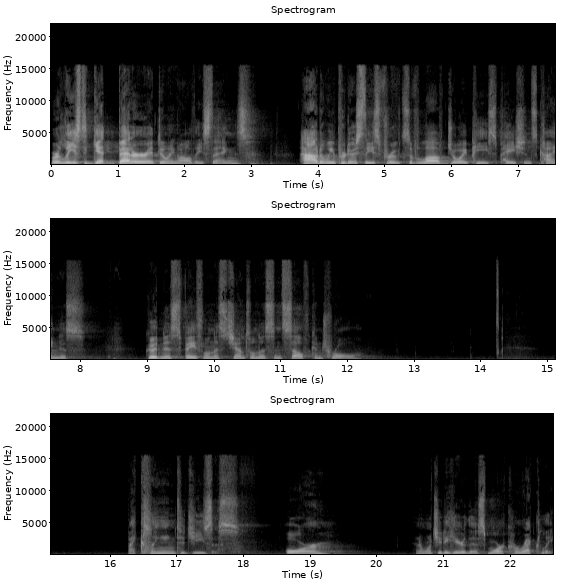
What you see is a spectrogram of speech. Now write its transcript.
or at least get better at doing all these things. How do we produce these fruits of love, joy, peace, patience, kindness? goodness, faithfulness, gentleness, and self control. By clinging to Jesus, or, and I want you to hear this more correctly,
